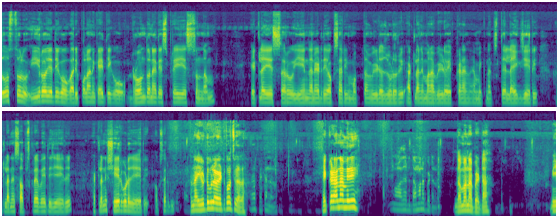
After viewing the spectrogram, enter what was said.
దోస్తులు. ఈరోజు అయితే ఇగో వరి పొలానికి అయితే ఇగో డ్రోన్తోనైతే స్ప్రే చేస్తున్నాం. ఎట్లా చేస్తారు ఏందనేది ఒకసారి మొత్తం వీడియో చూడుర్రి. అట్లనే మన వీడియో ఎక్కడైనా మీకు నచ్చితే లైక్ చేయరి అట్లనే సబ్స్క్రైబ్ అయితే చేయరి అట్లనే షేర్ కూడా చేయరి ఒకసారి అన్న యూట్యూబ్లో పెట్టుకోవచ్చు కదా? ఎక్కడన్నా మీది? అదే దమన పెట్టండి దమన్నపేట మీ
